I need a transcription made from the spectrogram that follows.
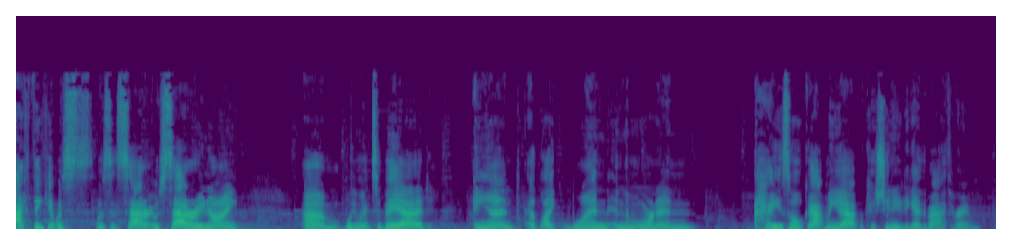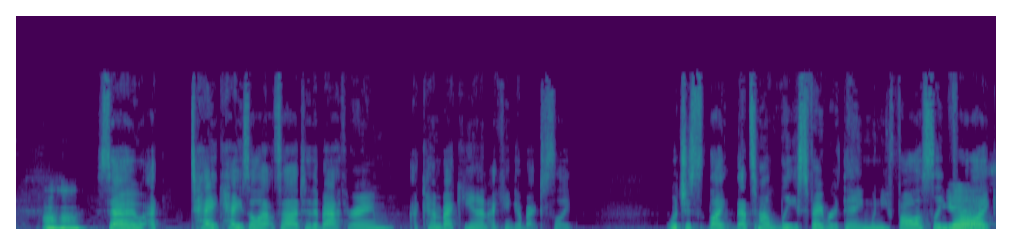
I think it was was it Saturday? It was Saturday night. Um, we went to bed, and at like one in the morning, Hazel got me up because she needed to go to the bathroom. Mm-hmm. So I take Hazel outside to the bathroom. I come back in. I can't go back to sleep, which is like that's my least favorite thing. When you fall asleep for like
